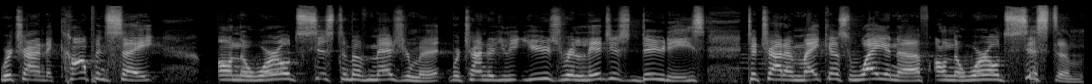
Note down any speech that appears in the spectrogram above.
We're trying to compensate on the world system of measurement. We're trying to use religious duties to try to make us weigh enough on the world system.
